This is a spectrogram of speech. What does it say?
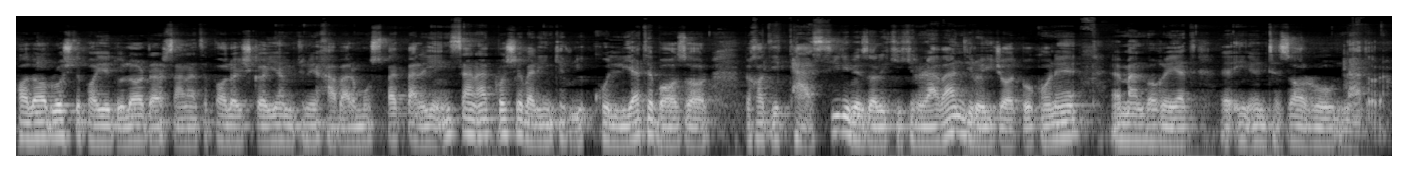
حالا رشد پای دلار در صنعت پالایشگاهی هم می‌تونه خبر مثبت برای این صنعت باشه ولی اینکه روی کلیت بازار بخواد یک تأثیری بذاره که یک روندی رو ایجاد بکنه من واقعیت این انتظار رو ندارم.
